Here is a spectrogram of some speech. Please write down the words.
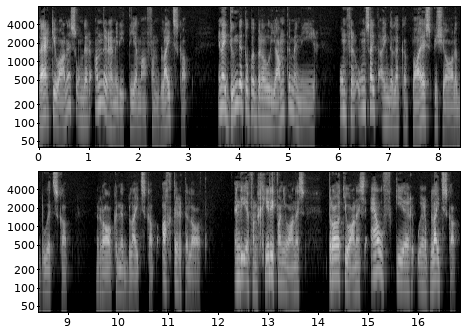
werk Johannes onder andere met die tema van blydskap en hy doen dit op 'n briljante manier om vir ons uiteindelik 'n baie spesiale boodskap rakende blydskap agter te laat. In die Evangelie van Johannes praat Johannes 11 keer oor blydskap.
